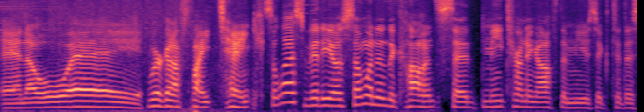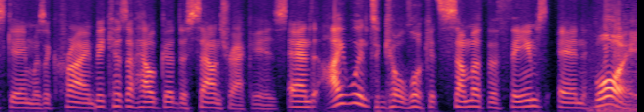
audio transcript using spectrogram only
and away. We're gonna fight Tank. So last video, someone in the comments said me turning off the music to this game was a crime because of how good the soundtrack is. And I went to go look at some of the themes and boy,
